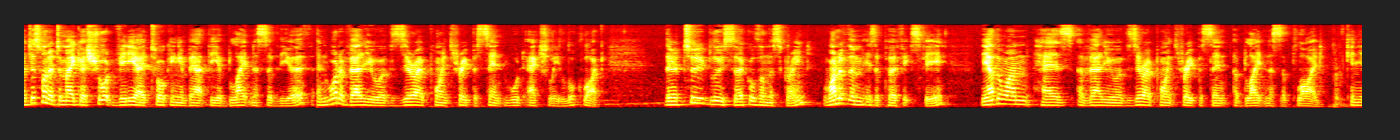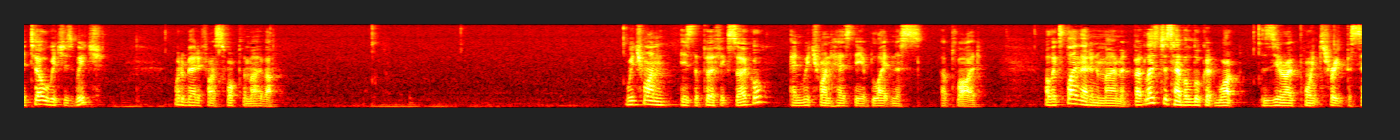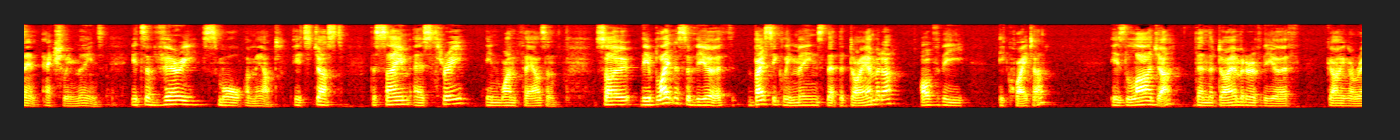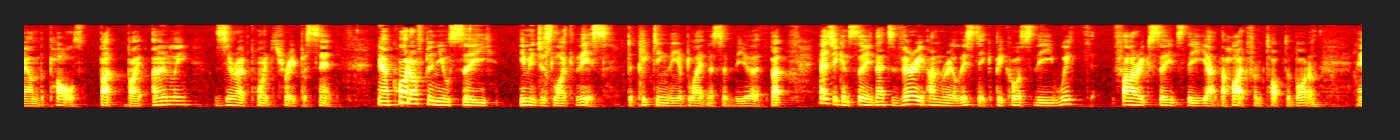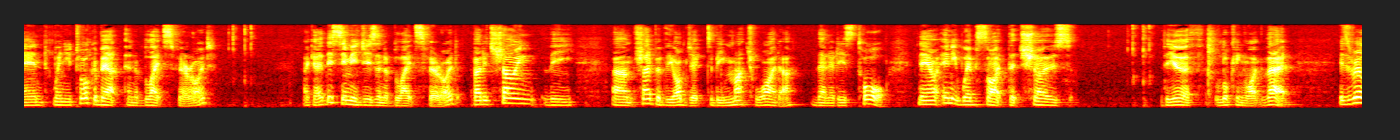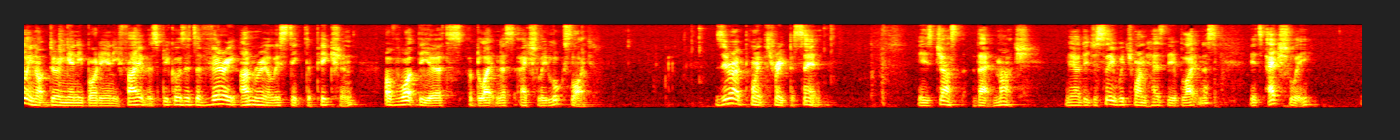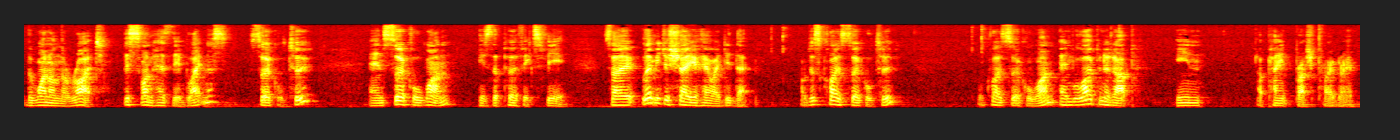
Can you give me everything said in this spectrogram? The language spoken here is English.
I just wanted to make a short video talking about the oblateness of the Earth and what a value of 0.3% would actually look like. There are two blue circles on the screen. One of them is a perfect sphere. The other one has a value of 0.3% oblateness applied. Can you tell which is which? What about if I swap them over? Which one is the perfect circle and which one has the oblateness applied? I'll explain that in a moment, but let's just have a look at what 0.3% actually means. It's a very small amount. It's just the same as 3 in 1000. So the oblateness of the Earth basically means that the diameter of the equator is larger than the diameter of the Earth going around the poles, but by only 0.3%. Now quite often you'll see images like this depicting the oblateness of the Earth. But as you can see, that's very unrealistic because the width far exceeds the, uh, the height from top to bottom. And when you talk about an oblate spheroid, okay, this image is an oblate spheroid, but it's showing the um, shape of the object to be much wider than it is tall. Now, any website that shows the Earth looking like that is really not doing anybody any favours because it's a very unrealistic depiction of what the Earth's oblateness actually looks like. 0.3% is just that much. Now, did you see which one has the oblateness? It's actually the one on the right. This one has the oblateness, circle 2, and circle 1 is the perfect sphere. So let me just show you how I did that. I'll just close circle 2 We'll close circle one and we'll open it up in a paintbrush program.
